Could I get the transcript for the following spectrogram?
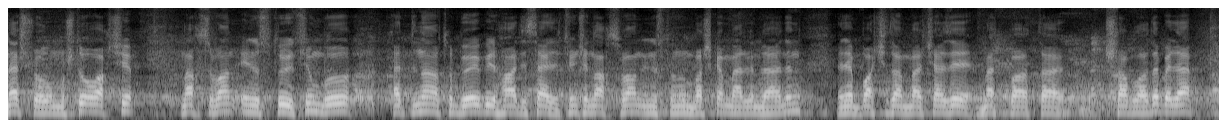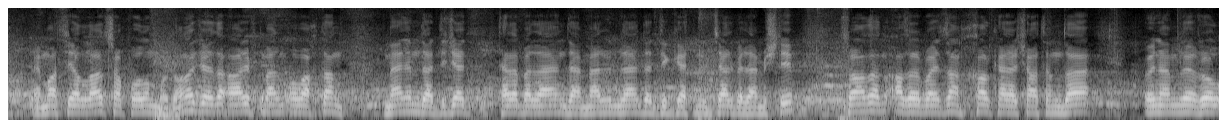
nəşr olunmuşdu. O vaxt ki, Naxçıvan İnstitutu üçün bu həddindən artıq böyük bir hadisə idi. Çünki Naxçıvan İnstitutunun başqa müəllimlərinin, yəni Bakıda, mərkəzi mətbuatda, kitablarda belə e, materialları çap olunmurdu. Ona görə də Arif müəllim o vaxtdan mənim də, digər tələbələrin də, müəllimlərin də diqqətini cəlb eləmişdi. Sonradan Azərbaycan xalq hərəkatında önəmli rol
